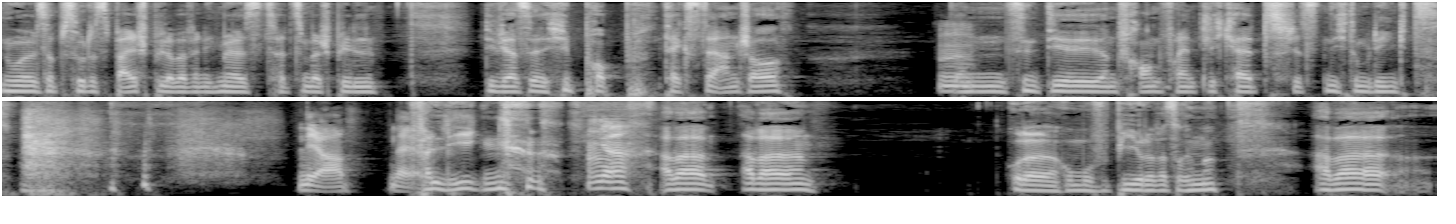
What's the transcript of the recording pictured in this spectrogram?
nur als absurdes Beispiel, aber wenn ich mir jetzt halt zum Beispiel diverse Hip-Hop-Texte anschaue, mhm. dann sind die an Frauenfeindlichkeit jetzt nicht unbedingt ja, naja. verlegen. Ja. aber, aber, oder Homophobie oder was auch immer. Aber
